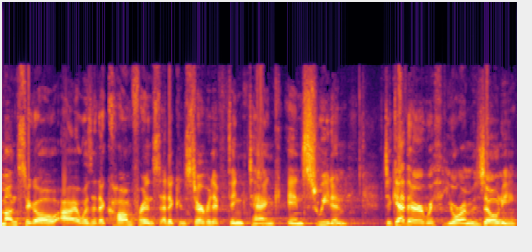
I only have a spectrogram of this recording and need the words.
months ago, I was at a conference at a conservative think tank in Sweden, together with Yoram Hazony.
